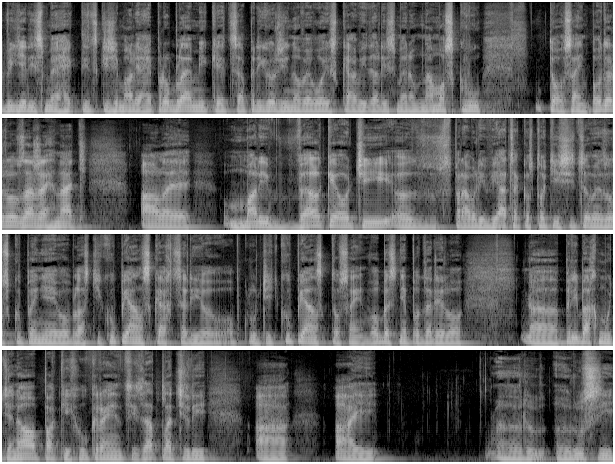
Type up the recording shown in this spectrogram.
videli sme hekticky, že mali aj problémy, keď sa Prigožinové vojska vydali smerom na Moskvu. To sa im podarilo zažehnať, ale mali veľké oči, eh, spravili viac ako 100 tisícové zoskupenie v oblasti Kupianska, chceli obklúčiť Kupiansk, to sa im vôbec nepodarilo. Eh, pri Bachmute naopak ich Ukrajinci zatlačili a aj Rusi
